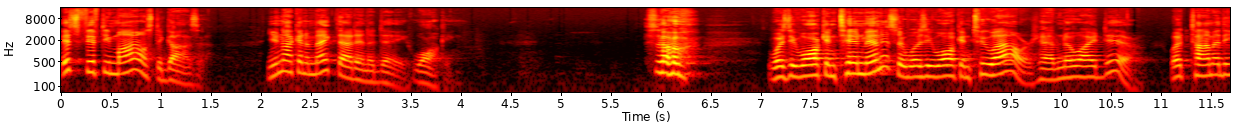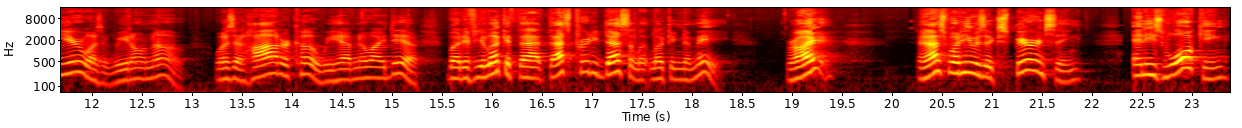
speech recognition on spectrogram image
It's 50 miles to Gaza. You're not going to make that in a day walking. So, was he walking 10 minutes or was he walking two hours? Have no idea. What time of the year was it? We don't know. Was it hot or cold? We have no idea. But if you look at that, that's pretty desolate looking to me right? And that's what he was experiencing. And he's walking,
